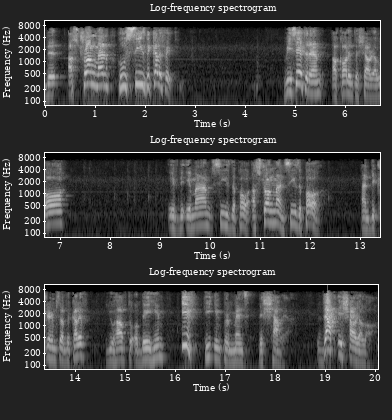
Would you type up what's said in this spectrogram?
The, a strong man who sees the caliphate. We say to them, according to Sharia law, if the Imam sees the power, a strong man sees the power and declare himself the Caliph, you have to obey him if he implements the Sharia. That is Sharia law.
